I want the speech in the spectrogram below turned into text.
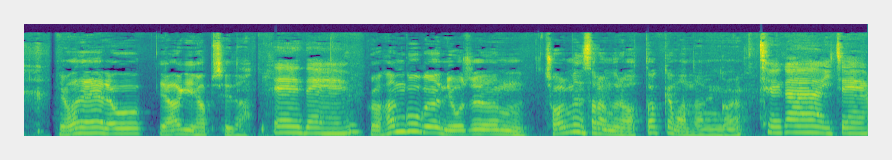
연애로 이야기합시다. 네네. 그 한국은 요즘 젊은 사람들은 어떻게 만나는가요? 제가 이제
